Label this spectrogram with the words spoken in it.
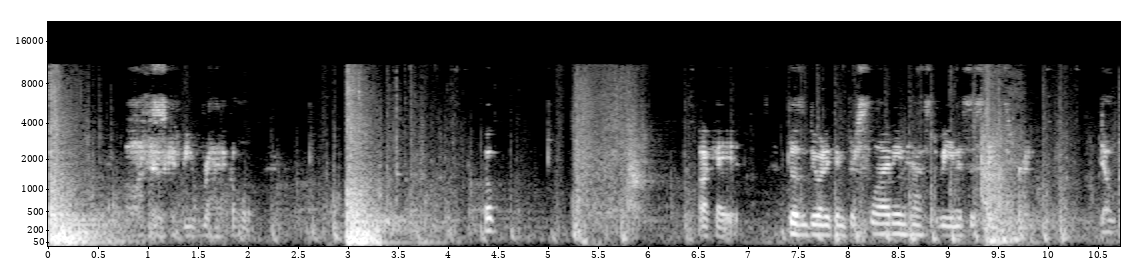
Oh, this is gonna be radical. Oh. Okay, it doesn't do anything for sliding, has to be in a sustained sprint. Dope.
